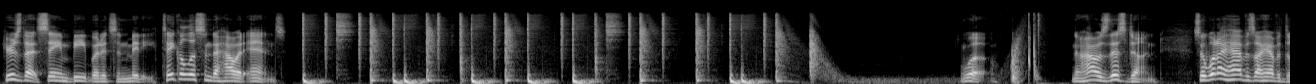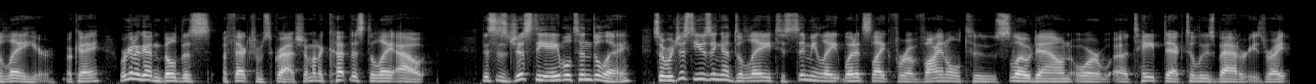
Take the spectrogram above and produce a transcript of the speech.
here's that same beat, but it's in MIDI. Take a listen to how it ends. Whoa. Now how is this done? So what I have is I have a delay here, okay? We're gonna go ahead and build this effect from scratch. I'm gonna cut this delay out, this is just the Ableton delay. So we're just using a delay to simulate what it's like for a vinyl to slow down or a tape deck to lose batteries, right?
